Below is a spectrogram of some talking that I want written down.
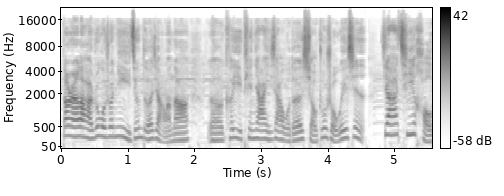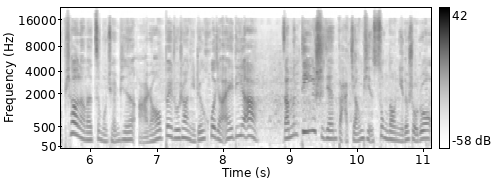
当然了哈，如果说你已经得奖了呢，呃，可以添加一下我的小助手微信“佳期好漂亮”的字母全拼啊，然后备注上你这个获奖 ID 啊，咱们第一时间把奖品送到你的手中。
